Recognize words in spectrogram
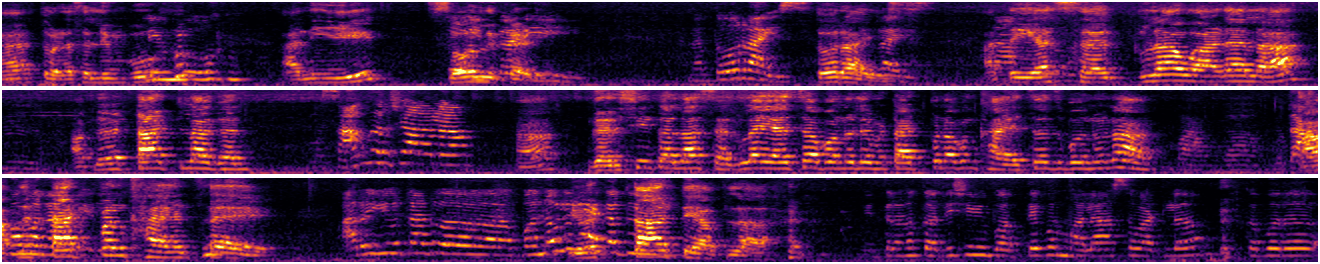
हा थोडासा लिंबू. लिंबू. आणि ही सोलकडी ना तो राईस. तो राईस. आता या सगळा वाड्याला. आपल्याला ताट लागल. मग सांग घरच्या हा? घरशी कला सगळा याचा बनवले मग ताट पण आपण खायचंच बनवू ना. बाबा. आपलं ताट पण खायचं आहे अरे यो ताट बनवलेलं आहे का ताट तुम्ही आहे आपला. मित्रांनो कधीशी मी बघते पण मला असं वाटलं का बरं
